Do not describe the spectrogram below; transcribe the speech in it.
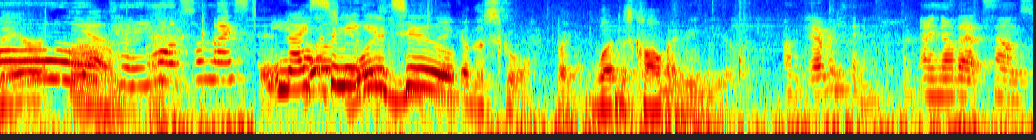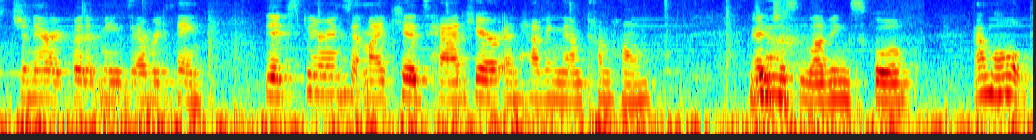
they're. Oh, Yeah. okay. Well, it's so nice to meet Nice you. to meet what you do. You think of the school? Like, what does Columbine mean to you? Um, everything. I know that sounds generic, but it means everything. The experience that my kids had here and having them come home and Yeah. just loving school. I'm old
